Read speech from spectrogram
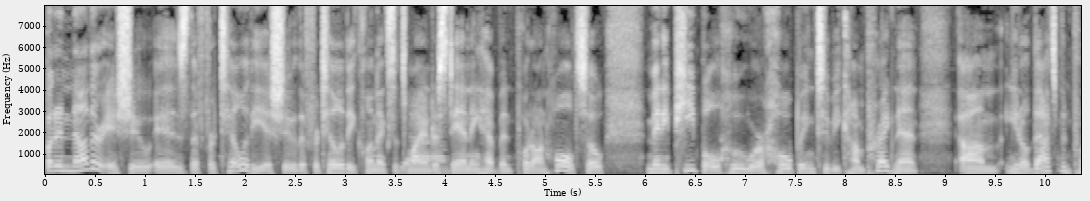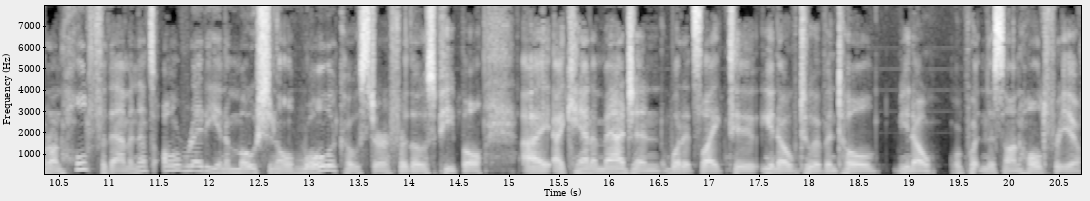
But another issue is the fertility issue. The fertility clinics, it's yeah. my understanding, have been put on hold. So many people who were hoping to become pregnant, um, you know, that's been put on hold for them. And that's already an emotional roller coaster for those people. I, I can't imagine what it's like to, you know, to have been told, you know, we're putting this on hold for you.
